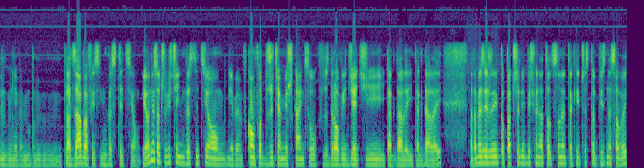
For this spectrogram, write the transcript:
nie wiem, plac zabaw jest inwestycją. I on jest oczywiście inwestycją, nie wiem, w komfort życia mieszkańców, zdrowie dzieci i tak dalej, i tak dalej. Natomiast jeżeli popatrzylibyśmy na to od strony takiej czysto biznesowej,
